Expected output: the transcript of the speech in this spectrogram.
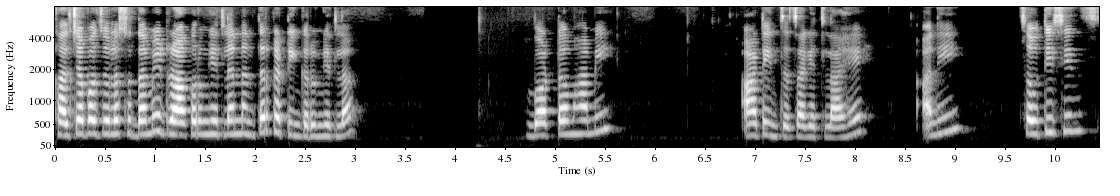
खालच्या बाजूला सुद्धा मी ड्रॉ करून घेतल्यानंतर कटिंग करून घेतला. बॉटम हा मी आठ इंचचा घेतला आहे. आणि चौतीस इंच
